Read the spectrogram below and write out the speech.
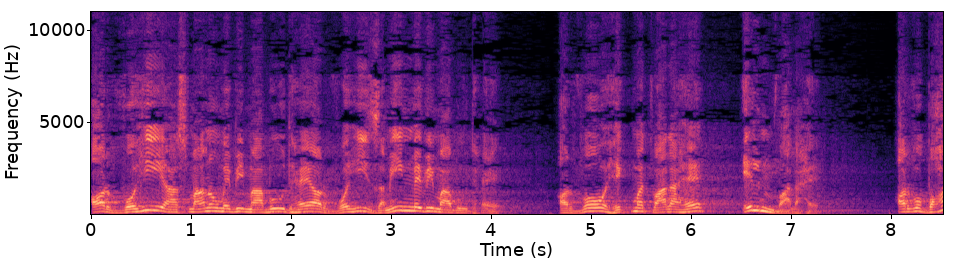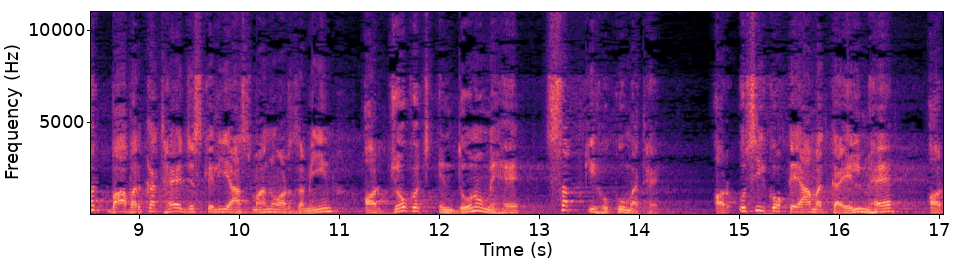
और वही आसमानों में भी माबूद है, और वही ज़मीन में भी माबूद है। और वो हिकमत वाला है, इल्म वाला है। और वो बहुत बाबरकत है जिसके लिए आसमानों और ज़मीन और जो कुछ इन दोनों में है, सबकी हुकूमत है। और उसी को क्यामत का इल्म है और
